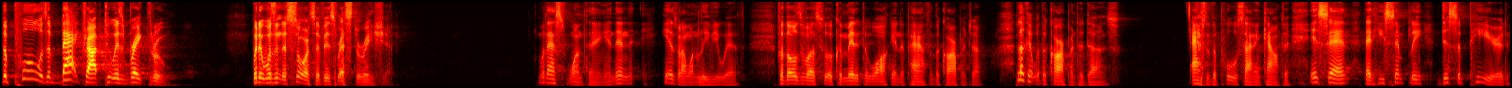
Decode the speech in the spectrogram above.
the pool was a backdrop to his breakthrough, but it wasn't the source of his restoration. Well, that's one thing. And then here's what I want to leave you with. For those of us who are committed to walk in the path of the carpenter, look at what the carpenter does after the poolside encounter. It said that he simply disappeared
